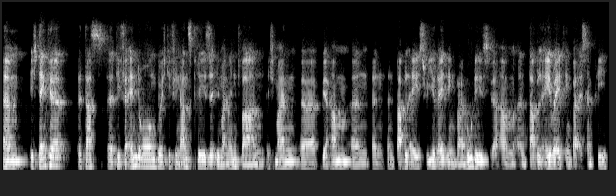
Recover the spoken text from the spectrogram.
Ähm, ich denke, dass äh, die Veränderungen durch die Finanzkrise immanent waren. Ich meine, äh, wir haben ein, ein, ein AA3-Rating bei Moody's, wir haben ein AA-Rating bei S&P.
